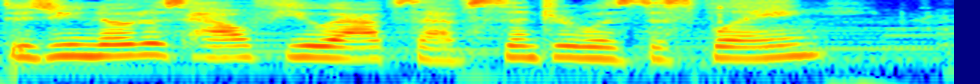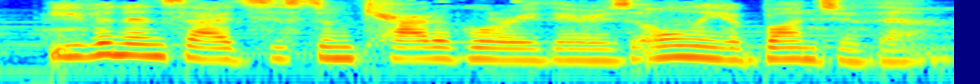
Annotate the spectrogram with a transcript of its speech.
Did you notice how few apps App Center was displaying? Even inside system category there is only a bunch of them.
